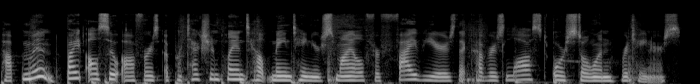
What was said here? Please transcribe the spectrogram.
pop them in. Byte also offers a protection plan to help maintain your smile for five years that covers lost or stolen retainers.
